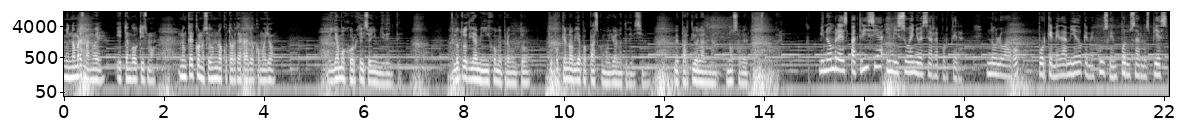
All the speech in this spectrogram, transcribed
Mi nombre es Manuel y tengo autismo. Nunca he conocido a un locutor de radio como yo. Me llamo Jorge y soy invidente. El otro día mi hijo me preguntó que por qué no había papás como yo en la televisión. Me partió el alma no saber qué responder. Mi nombre es Patricia y mi sueño es ser reportera. No lo hago porque me da miedo que me juzguen por usar los pies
